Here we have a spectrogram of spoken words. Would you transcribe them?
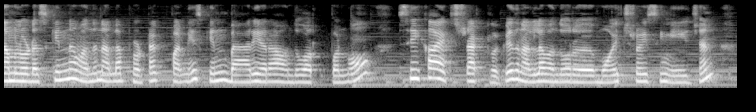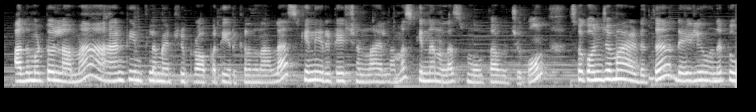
நம்மளோட ஸ்கின்னை வந்து நல்லா ப்ரொடெக்ட் பண்ணி ஸ்கின் பேரியராக வந்து ஒர்க் பண்ணும். சீக்கா எக்ஸ்ட்ராக்ட் இருக்குது இது நல்லா வந்து ஒரு மாய்ஸ்சரைசிங் ஏஜென்ட் அது மட்டும் இல்லாமல் ஆன்டி இன்ஃப்ளமேட்ரி ப்ராப்பர்ட்டி இருக்கிறதுனால ஸ்கின் இரிட்டேஷன்லாம் இல்லாமல் ஸ்கின்னை நல்லா ஸ்மூத்தாக வச்சுக்கும். ஸோ கொஞ்சமாக எடுத்து டெய்லியும் வந்து டூ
